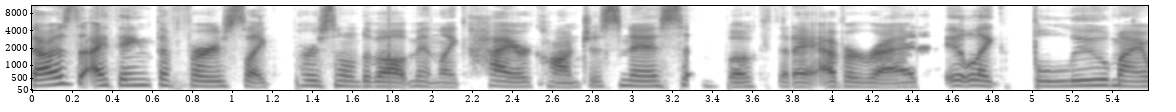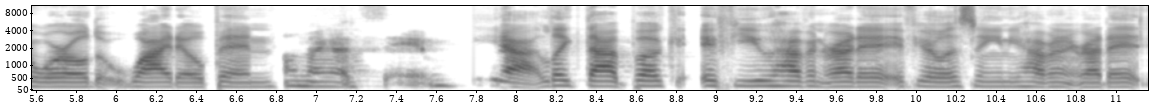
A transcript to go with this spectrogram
that was i think the first like personal development like higher consciousness book that i ever read. It like blew my world wide open. Oh my god same. Yeah like that book if you haven't read it if you're listening and you haven't read it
